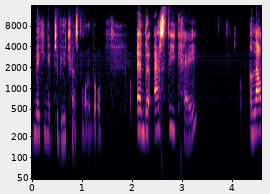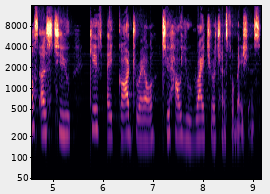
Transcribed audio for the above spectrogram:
making it to be transformable. And the SDK allows us to give a guardrail to how you write your transformations.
